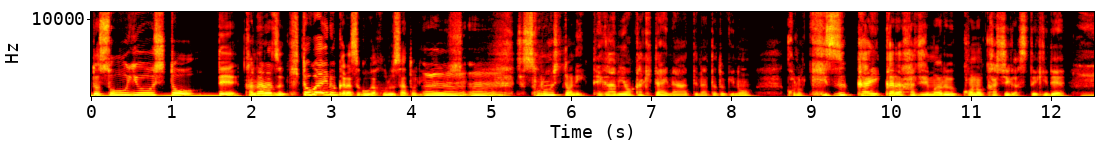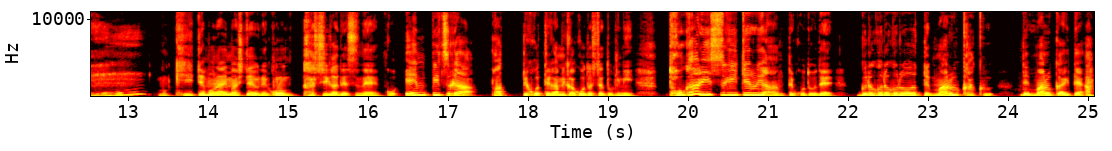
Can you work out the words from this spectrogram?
だそういう人って必ず人がいるからそこがふるさとになうんるし、その人に手紙を書きたいなってなった時のこの気遣いから始まるこの歌詞が素敵でもう聞いてもらいましたよねこの歌詞がですねこう鉛筆がパッてこう手紙書こうとした時に尖りすぎてるやんってことでぐるぐるぐるって丸書くで丸書いてあ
